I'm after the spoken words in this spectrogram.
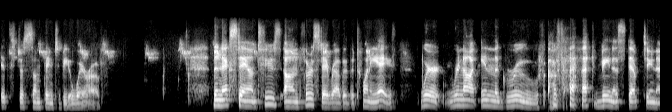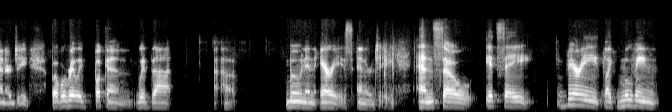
it's just something to be aware of. The next day on Tuesday, on Thursday rather, the 28th, we're we're not in the groove of that Venus Neptune energy, but we're really booking with that uh, moon in Aries energy. And so it's a very like moving,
